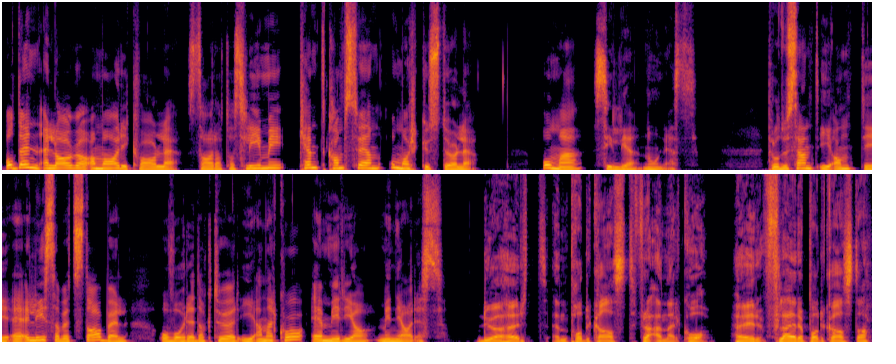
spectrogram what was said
Og den er laga av Mari Kvale, Sara Taslimi, Kent Kampsveen og Markus Støle. Og meg, Silje Nordnes. Produsent i Anti er Elisabeth Stabel, og vår redaktør i NRK er Mirja Minjares. Du har hørt en podkast fra NRK. Hør flere podkaster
